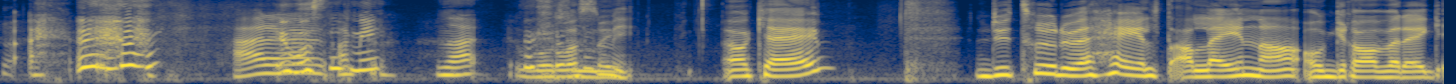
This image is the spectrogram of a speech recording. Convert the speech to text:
Her er It wasn't me. Nei, it Det var wasn't me. Ok. Du tror du er helt alene og graver deg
